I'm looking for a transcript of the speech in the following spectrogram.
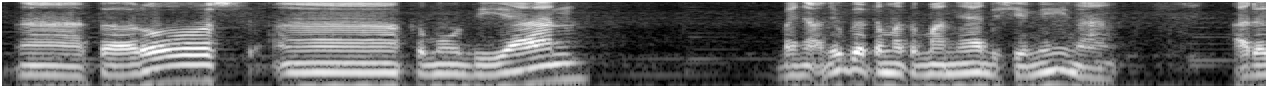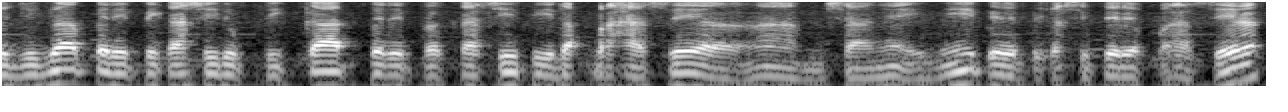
Nah terus eh, kemudian banyak juga teman-temannya di sini. Nah ada juga verifikasi duplikat verifikasi tidak berhasil. Nah misalnya ini verifikasi tidak berhasil.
